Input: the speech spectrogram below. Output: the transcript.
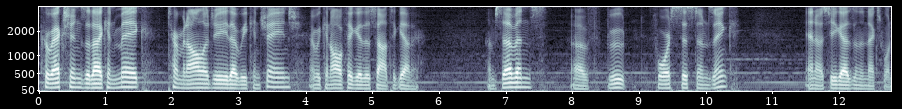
corrections that I can make, terminology that we can change, and we can all figure this out together. I'm Sevens of Brute Force Systems Inc., and I'll see you guys in the next one.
